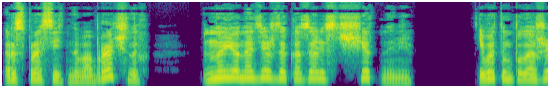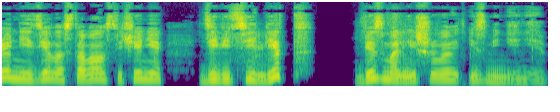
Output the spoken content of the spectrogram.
расспросить новобрачных, но ее надежды оказались тщетными, и в этом положении дело оставалось в течение девяти лет без малейшего изменения.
